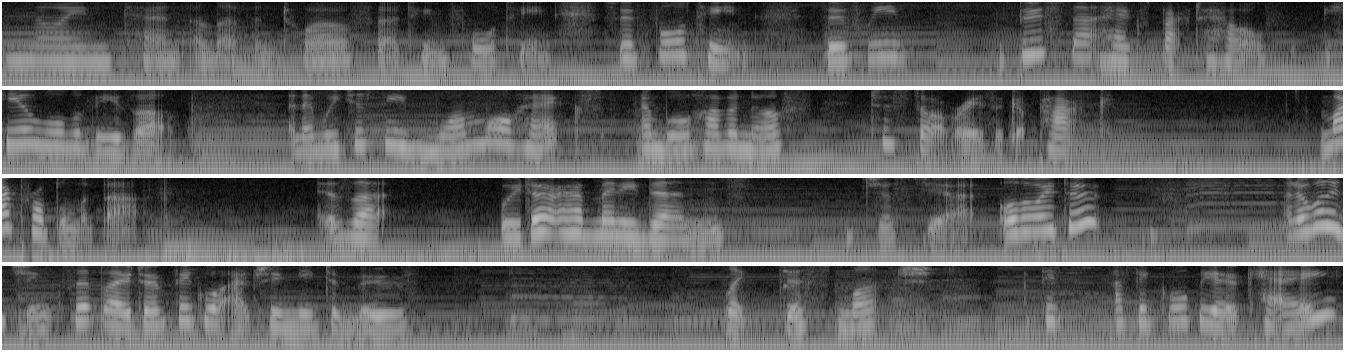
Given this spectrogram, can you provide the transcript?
9, 10, 11, 12, 13, 14. So we have 14. So if we boost that hex back to health, heal all of these up, and then we just need one more hex and we'll have enough to start raising a pack. My problem with that is that we don't have many dens just yet. Although I don't I don't want to jinx it, but I don't think we'll actually need to move like this much. I think I think we'll be okay.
